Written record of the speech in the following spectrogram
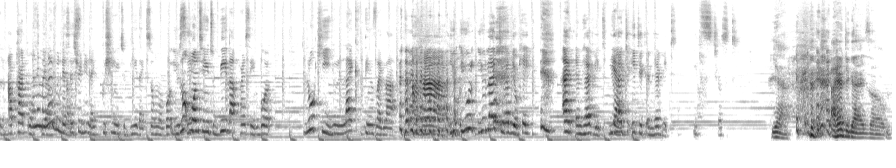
Yeah. are part of and it might not even necessarily like pushing you to be like someone but You not see? wanting you to be that person but low key you like things like that uh-huh. you, you you like to have your cake and and have it you Yeah. like to eat it and have it it's just Yeah, I heard you guys. Um,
